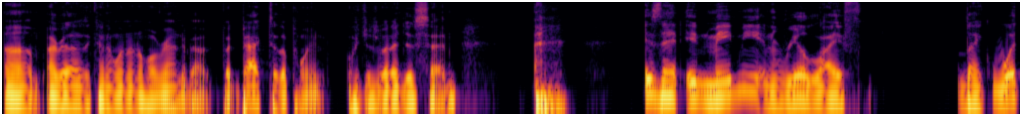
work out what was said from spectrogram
Um, I realize I kind of went on a whole roundabout, but back to the point, which is what I just said. is that it made me in real life like what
